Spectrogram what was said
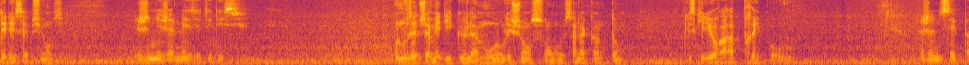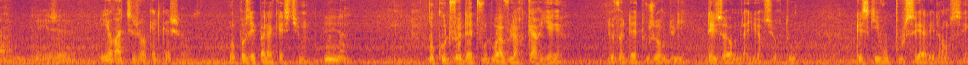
des déceptions aussi. je n'ai jamais été déçu. Vous ne vous êtes jamais dit que l'amour, les chansons, ça n'a qu'un temps. Qu'est-ce qu'il y aura après pour vous? Je ne sais pas, mais je, il y aura toujours quelque chose. Vous ne posez pas la question? Non. Beaucoup de vedettes vous doivent leur carrière. De vedettes aujourd'hui, des hommes d'ailleurs surtout. Qu'est-ce qui vous poussait à les lancer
